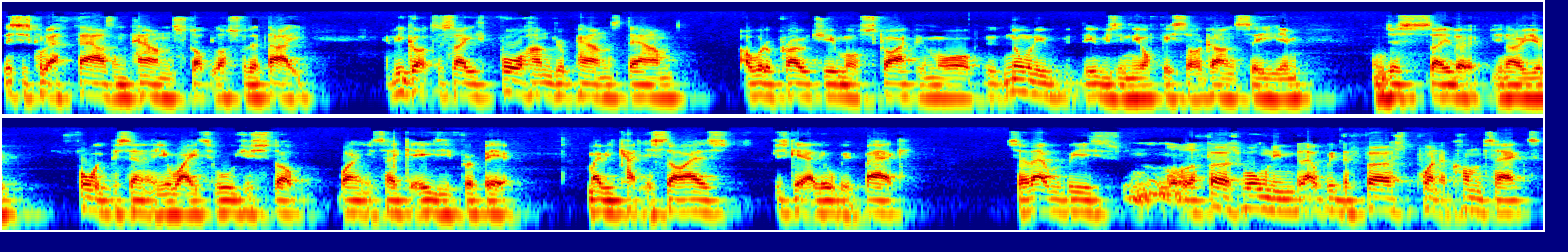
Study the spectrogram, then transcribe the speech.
let's just call it a thousand pound stop loss for the day. If he got to say four hundred pounds down, I would approach him or Skype him, or normally he was in the office, so I'd go and see him and just say, look, you know, you're forty percent of your way towards your stop. Why don't you take it easy for a bit? Maybe cut your size, just get a little bit back. So that would be not the first warning, but that would be the first point of contact.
